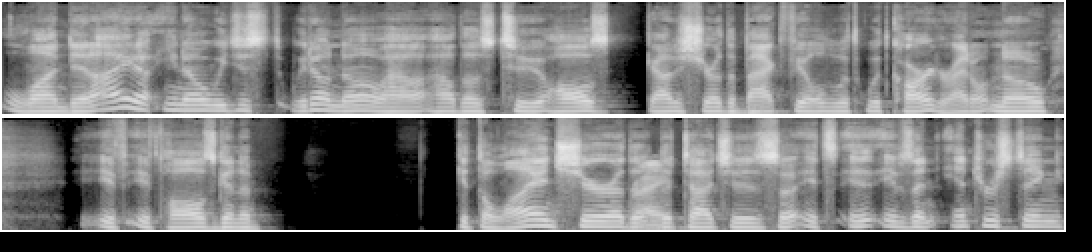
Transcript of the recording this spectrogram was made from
London. I you know we just we don't know how how those two Hall's got to share the backfield with with Carter. I don't know if if Hall's going to get the lion's share of the, Right. the touches. So it's it, it was an interesting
